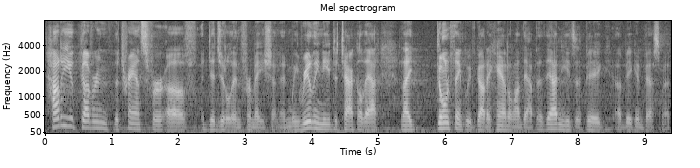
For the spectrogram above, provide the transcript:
How do you govern the transfer of digital information? And we really need to tackle that. And I don't think we've got a handle on that, but that needs a big, a big investment.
